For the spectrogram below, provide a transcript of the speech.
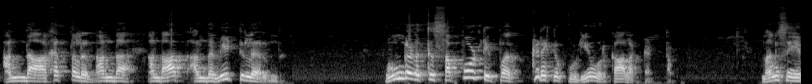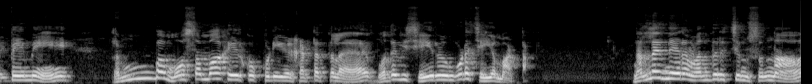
அந்த அகத்தில் அந்த அந்த ஆத்- அந்த வீட்டில் இருந்து உங்களுக்கு சப்போர்ட் இப்போ கிடைக்கக்கூடிய ஒரு காலகட்டம். மனுஷன் எப்பயுமே ரொம்ப மோசமாக இருக்கக்கூடிய கட்டத்தில் உதவி செய்கிறவங்க கூட செய்ய மாட்டான். நல்ல நேரம் வந்துருச்சுன்னு சொன்னால்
